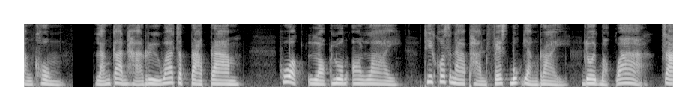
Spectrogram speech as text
สังคม หลังการหารือว่าจะปราบปราม พวกหลอกลวงออนไลน์ ที่โฆษณาผ่าน Facebook อย่างไร โดยบอกว่าจะ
